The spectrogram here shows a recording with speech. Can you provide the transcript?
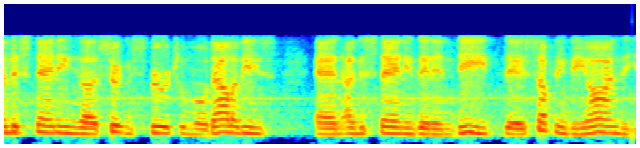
understanding uh, certain spiritual modalities, and understanding that indeed there's something beyond the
